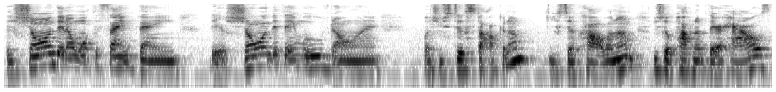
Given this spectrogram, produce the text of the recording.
They're showing they don't want the same thing. They're showing that they moved on, but you still stalking them. You still calling them. You still popping up their house.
